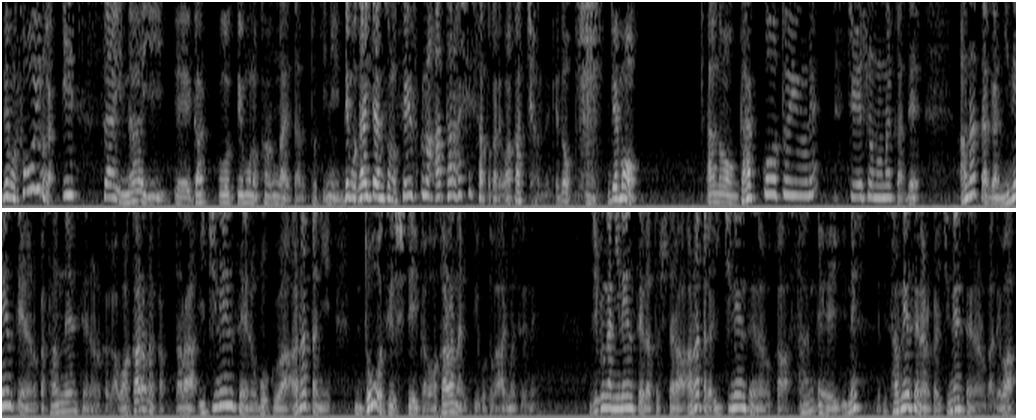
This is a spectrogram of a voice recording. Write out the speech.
でもそういうのが一切ない、えー、学校っていうものを考えた時に、でも大体その制服の新しさとかで分かっちゃうんだけど、でも、あの、学校というね、シチュエーションの中で、あなたが2年生なのか3年生なのかが分からなかったら、1年生の僕はあなたにどう接していいか分からないっていうことがありますよね。自分が2年生だとしたら、あなたが1年生なのか、3、えー、ね、3年生なのか1年生なのかでは、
